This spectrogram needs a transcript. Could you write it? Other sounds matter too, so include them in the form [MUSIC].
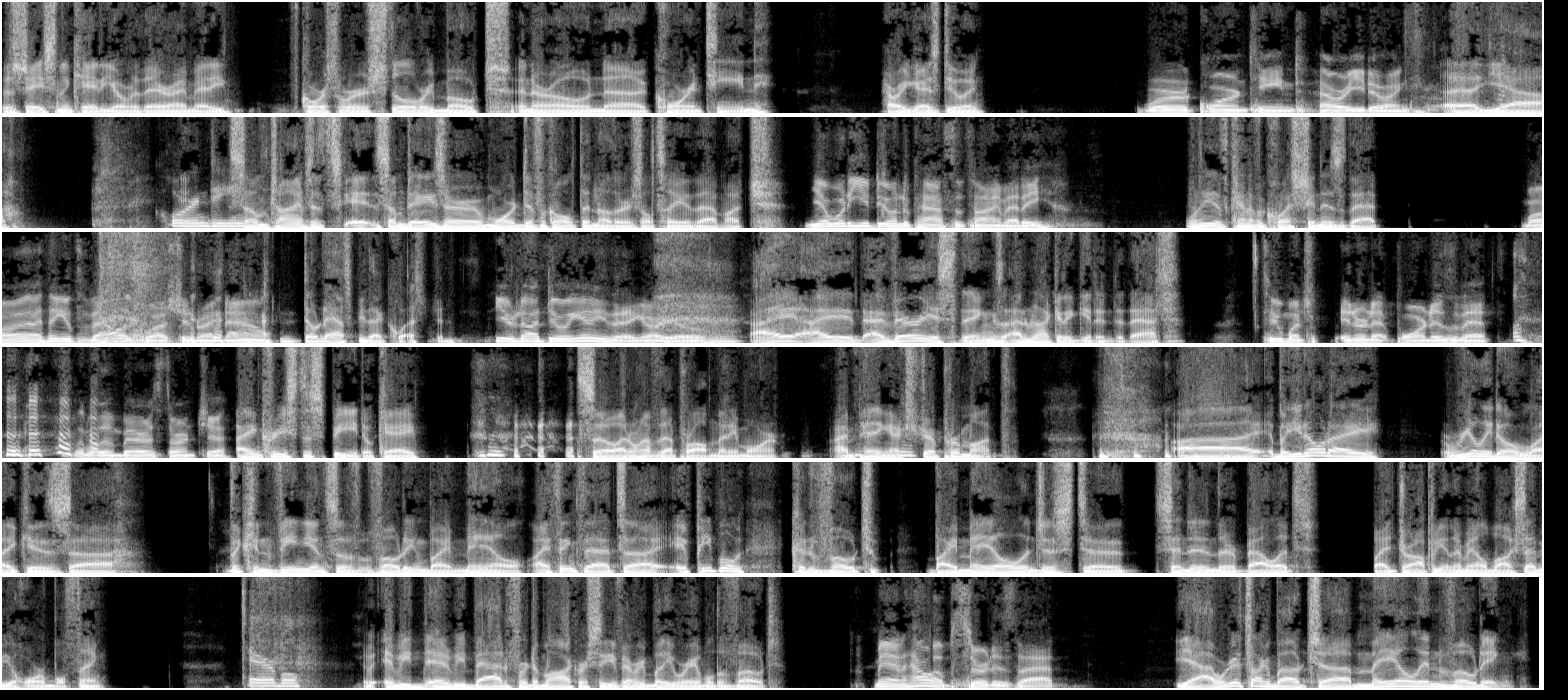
There's Jason and Katie over there. I'm Eddie. Of course, we're still remote in our own uh, quarantine. How are you guys doing? We're quarantined. How are you doing? Uh, yeah. Quarantine. Sometimes it's it, some days are more difficult than others. I'll tell you that much. Yeah, what are you doing to pass the time, Eddie? What is kind of a question is that? Well, I think it's a valid question right now. [LAUGHS] Don't ask me that question. You're not doing anything, are you? I I, I various things. I'm not going to get into that. Too much internet porn, isn't it? [LAUGHS] a little embarrassed, aren't you? I increased the speed, okay? [LAUGHS] so I don't have that problem anymore. I'm paying extra per month. Uh, but you know what I really don't like is uh, the convenience of voting by mail. I think that uh, if people could vote by mail and just uh, send in their ballot by dropping it in their mailbox, that'd be a horrible thing. Terrible. It'd be it'd be bad for democracy if everybody were able to vote. Man, how absurd is that? Yeah, we're going to talk about uh, mail-in voting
